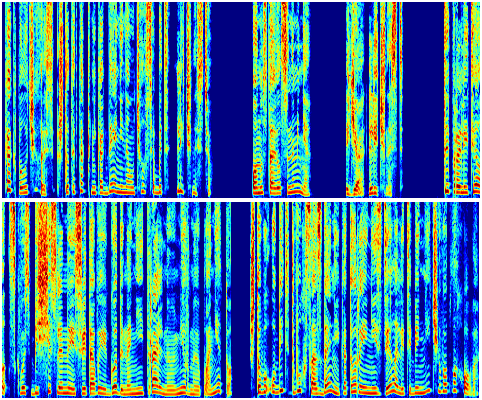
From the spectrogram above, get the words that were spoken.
Как получилось, что ты так никогда и не научился быть личностью?» Он уставился на меня. «Я — личность. Ты пролетел сквозь бесчисленные световые годы на нейтральную мирную планету, чтобы убить двух созданий, которые не сделали тебе ничего плохого.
